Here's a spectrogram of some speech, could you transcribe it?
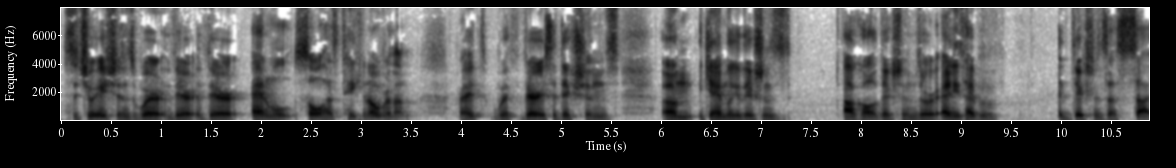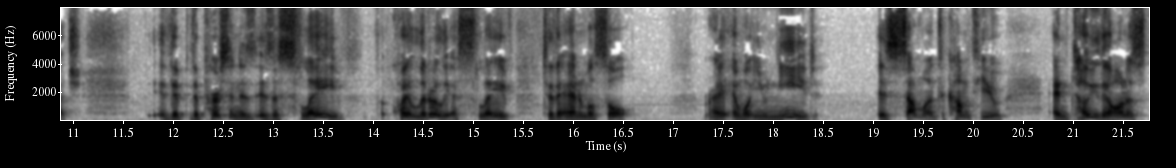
situations where their their animal soul has taken over them, right? With various addictions, um, gambling addictions, alcohol addictions, or any type of addictions as such, the the person is is a slave, quite literally a slave to the animal soul, right? And what you need is someone to come to you and tell you the honest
